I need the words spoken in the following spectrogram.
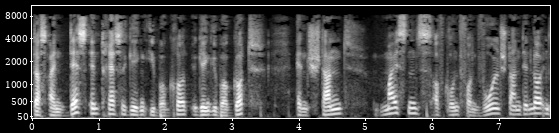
dass ein Desinteresse gegenüber Gott entstand meistens aufgrund von Wohlstand. Den Leuten,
